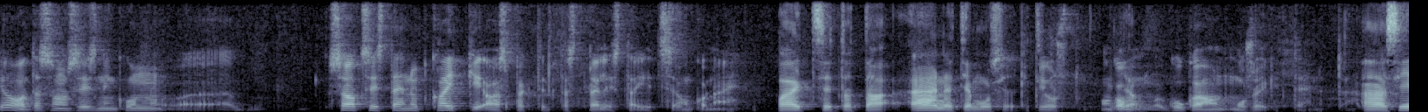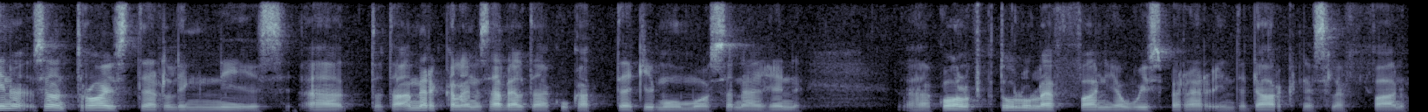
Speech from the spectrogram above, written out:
Joo, tässä on siis niin kuin, sä oot siis tehnyt kaikki aspektit tästä pelistä itse, onko näin? Paitsi tota, äänet ja musiikit. Just. Onko, Joo. kuka on musiikit tehnyt? Ää, äh, siinä se on Troy Sterling Nees, ää, äh, tota, amerikkalainen säveltäjä, kuka teki muun muassa näihin ää, Call of Cthulhu-leffaan ja Whisperer in the Darkness-leffaan.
